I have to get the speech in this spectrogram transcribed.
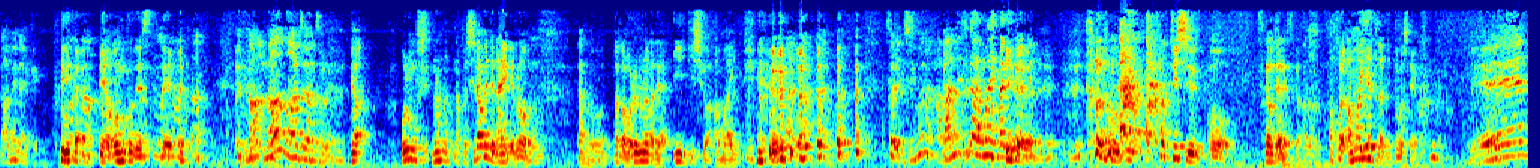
舐めないけいや、いや、本当ですって。いど。な、何の味なのそれ？や、俺もしなんだなんか調べてないけど、うんあの、だから俺の中ではいいティッシュは甘いっていう。それ自分の鼻水が甘いだけだね。彼女もティッシュこう、使うじゃないですか。うんあ、これ甘いやつだって言ってましたよ。え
